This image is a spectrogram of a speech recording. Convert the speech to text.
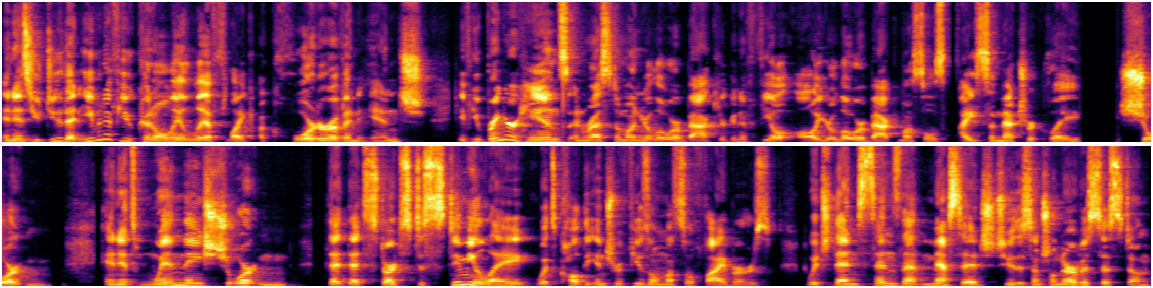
and as you do that, even if you could only lift like a quarter of an inch, if you bring your hands and rest them on your lower back, you're going to feel all your lower back muscles isometrically shorten. And it's when they shorten that that starts to stimulate what's called the intrafusal muscle fibers, which then sends that message to the central nervous system,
